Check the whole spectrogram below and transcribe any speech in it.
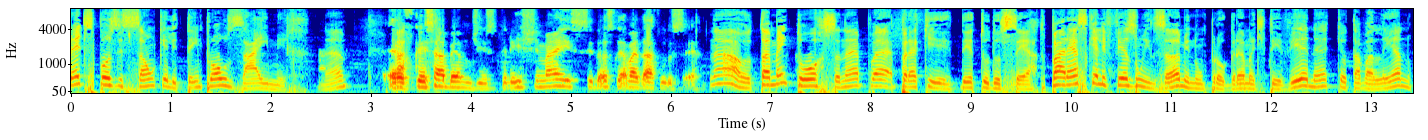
predisposição que ele tem pro Alzheimer, né? É, eu fiquei sabendo disso, triste, mas se Deus quiser vai dar tudo certo. Não, eu também torço, né, para que dê tudo certo. Parece que ele fez um exame num programa de TV, né, que eu tava lendo,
